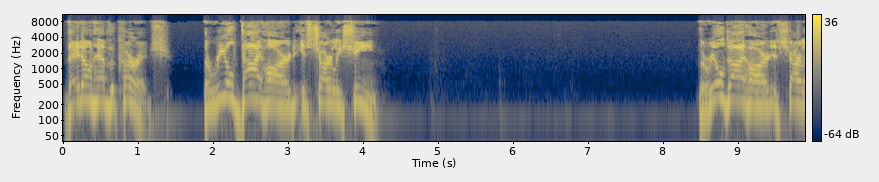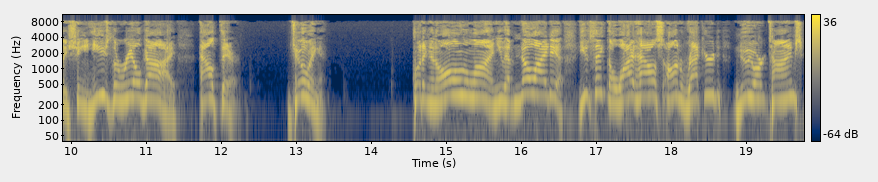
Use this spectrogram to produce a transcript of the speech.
They don't have the courage. The real diehard is Charlie Sheen. The real diehard is Charlie Sheen. He's the real guy out there doing it. Putting it all on the line. You have no idea. You think the White House on record, New York Times,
